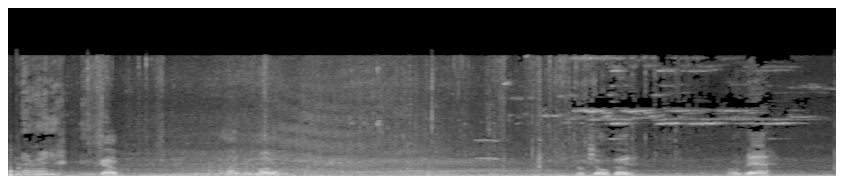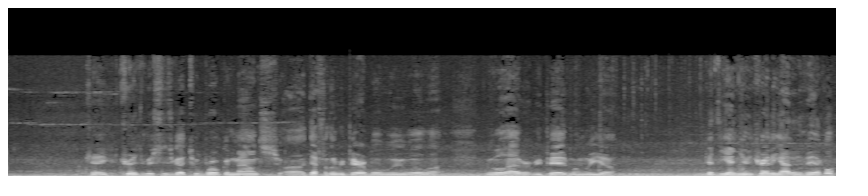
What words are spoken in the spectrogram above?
Alrighty, there you go. Hybrid motor. Looks all good. All there. Okay, transmission's got two broken mounts. Uh, definitely repairable. We will uh, we will have it repaired when we uh, get the engine training out of the vehicle.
